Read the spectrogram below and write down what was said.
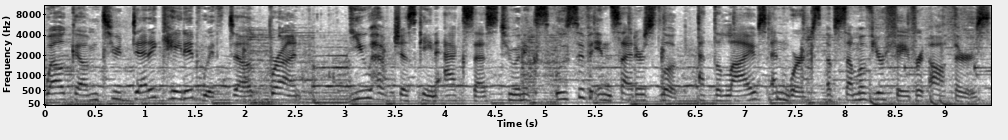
Welcome to Dedicated with Doug Brunt. You have just gained access to an exclusive insider's look at the lives and works of some of your favorite authors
